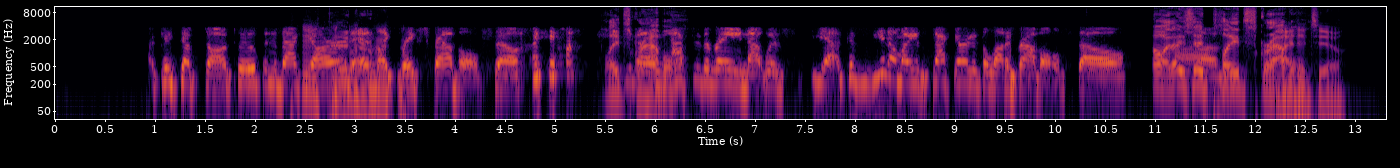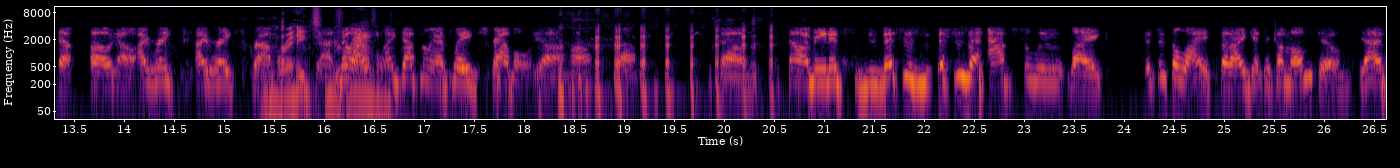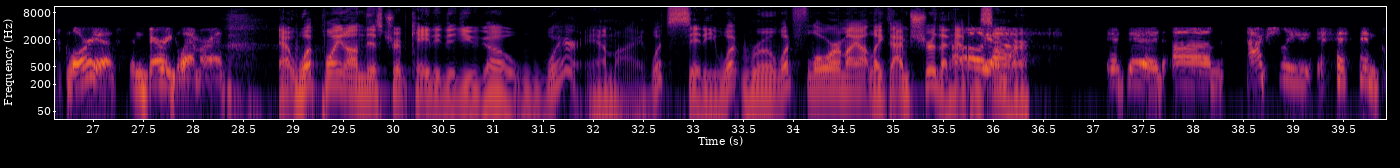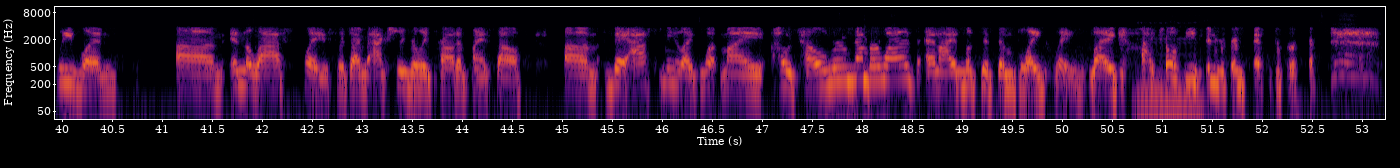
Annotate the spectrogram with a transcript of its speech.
I picked up dog poop in the backyard and like raked Scrabble. So Played you know, Scrabble. after the rain. That was yeah, because you know my backyard is a lot of gravel. So oh, I thought you said um, played Scrabble. I did too. yeah, oh no, I raked I raked Scrabble. Raked yeah, Scrabble. No, I, I definitely I played Scrabble. Yeah. Uh-huh. yeah. no, no, I mean it's this is this is the absolute like this is the life that I get to come home to. Yeah, it's glorious and very glamorous. At what point on this trip, Kayte, did you go, Where am I? What city? What room? What floor am I on? Like, I'm sure that happened Oh, yeah. somewhere. It did. Um, actually, in Cleveland, um, in the last place, which I'm actually really proud of myself. Um, they asked me like what my hotel room number was, and I looked at them blankly. Like I don't even remember.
